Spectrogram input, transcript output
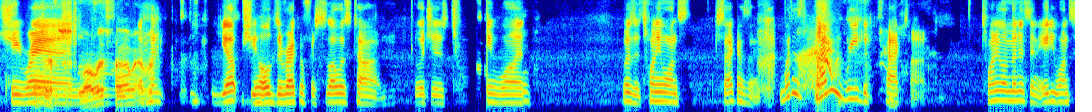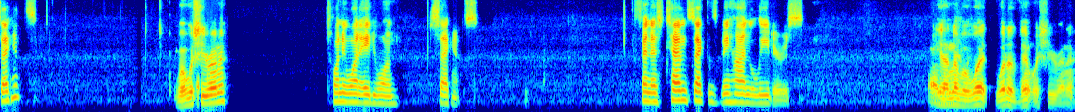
She ran. Slowest time ever. Yep, she holds the record for slowest time, which is 21. What is it? twenty-one seconds. And, what is? How do you read the track time? 21 minutes and 81 seconds. What was she running? 21 81 seconds. Finished 10 seconds behind the leaders. Oh, yeah, no, but what what event was she running?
